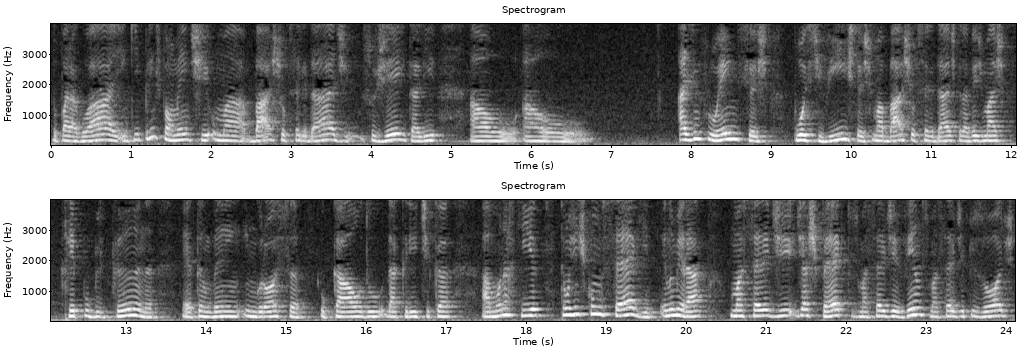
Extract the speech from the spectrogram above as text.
do Paraguai, em que principalmente uma baixa oficialidade sujeita ali ao, ao às influências positivistas, uma baixa oficialidade cada vez mais republicana é, também engrossa o caldo da crítica à monarquia. Então a gente consegue enumerar uma série de, de aspectos, uma série de eventos, uma série de episódios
